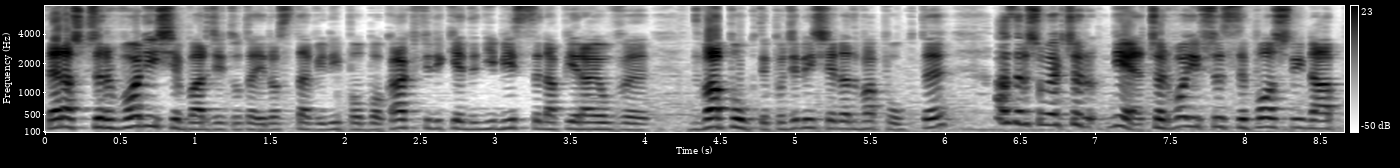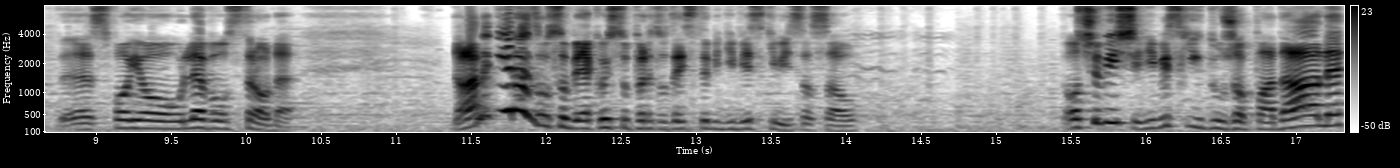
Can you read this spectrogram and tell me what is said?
Teraz czerwoni się bardziej tutaj rozstawili po bokach, w chwili kiedy niebiescy napierają w dwa punkty, podzielili się na dwa punkty, a zresztą jak czer... nie, czerwoni wszyscy poszli na e, swoją lewą stronę. No ale nie radzą sobie jakoś super tutaj z tymi niebieskimi, co są. Oczywiście, niebieskich dużo pada, ale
